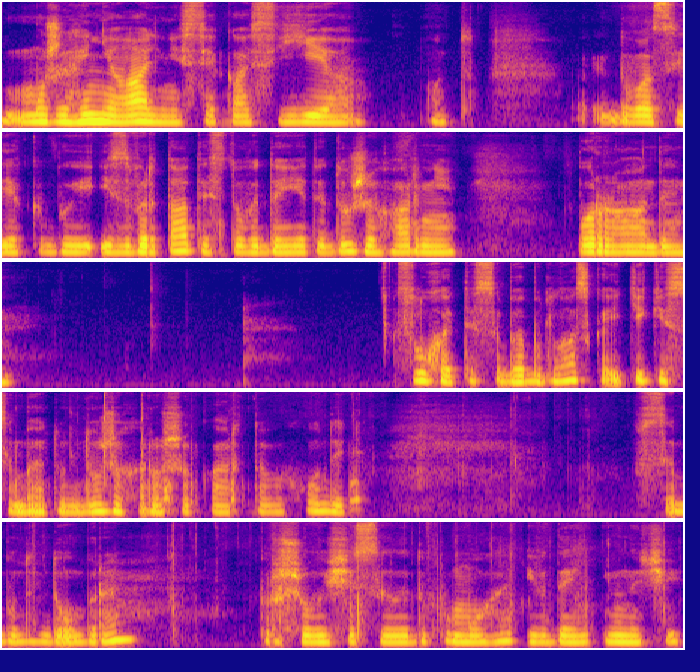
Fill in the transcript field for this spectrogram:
може, геніальність якась є. От до вас якби і звертатись, то ви даєте дуже гарні поради. Слухайте себе, будь ласка, і тільки себе. Тут дуже хороша карта виходить. Все буде добре. Прошу вищі сили допомоги і вдень, і вночі.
